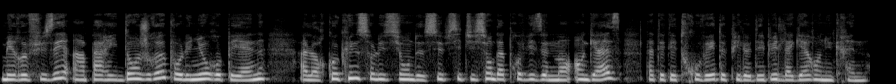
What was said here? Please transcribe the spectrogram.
mais refuser un pari dangereux pour l'Union européenne, alors qu'aucune solution de substitution d'approvisionnement en gaz n'a été trouvée depuis le début de la guerre en Ukraine.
